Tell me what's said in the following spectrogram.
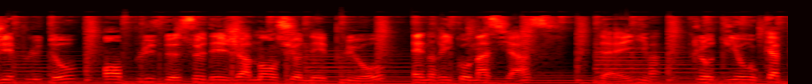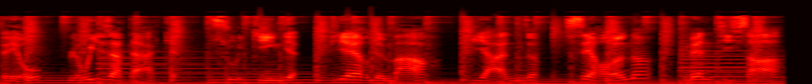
Jugez plutôt, en plus de ceux déjà mentionnés plus haut, Enrico Macias, Dave, Claudio Capeo, Louise Attack, Soul King, Pierre Demar, Yann, Serron, Mentissa,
